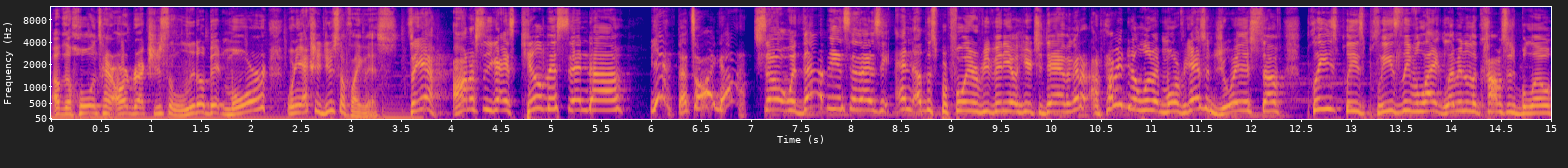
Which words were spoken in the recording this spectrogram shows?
of the whole entire art direction just a little bit more when you actually do stuff like this. So yeah, honestly, you guys killed this and uh, yeah, that's all I got. So with that being said, that is the end of this portfolio review video here today. I'm gonna, I'm probably do a little bit more. If you guys enjoy this stuff, please, please, please leave a like. Let me know in the comments below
